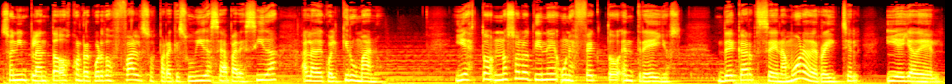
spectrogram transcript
son implantados con recuerdos falsos para que su vida sea parecida a la de cualquier humano. Y esto no solo tiene un efecto entre ellos, Descartes se enamora de Rachel y ella de él.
